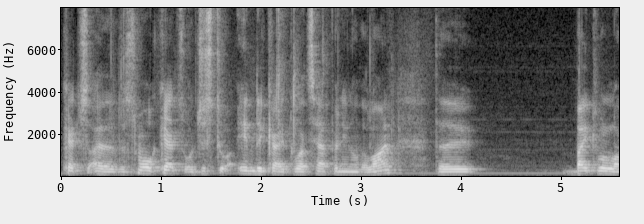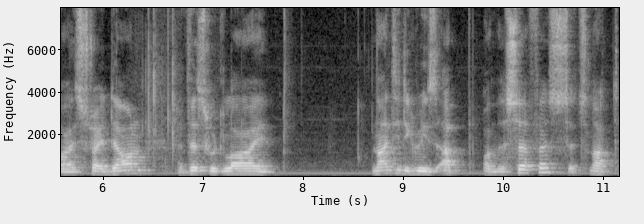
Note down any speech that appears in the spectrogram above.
catch either the small cats or just to indicate what's happening on the line. The bait will lie straight down. This would lie 90 degrees up on the surface. It's not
